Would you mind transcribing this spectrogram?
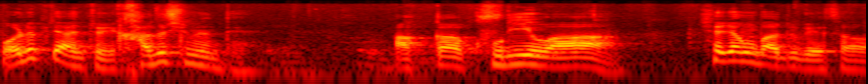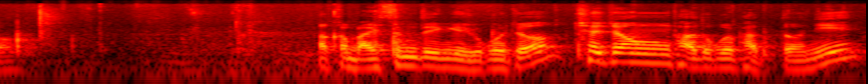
어렵지 않죠. 가두시면 돼. 아까 구리와 최정 바둑에서 아까 말씀드린 게 이거죠. 최정 바둑을 봤더니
